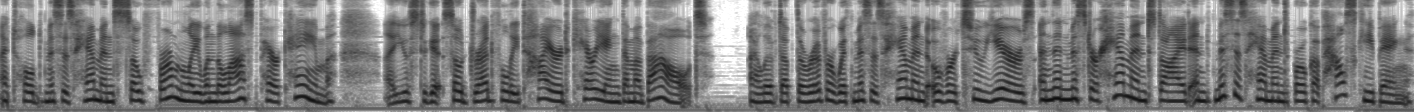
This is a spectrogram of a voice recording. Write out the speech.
I told Mrs. Hammond so firmly when the last pair came. I used to get so dreadfully tired carrying them about. I lived up the river with Mrs. Hammond over two years, and then Mr. Hammond died, and Mrs. Hammond broke up housekeeping.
